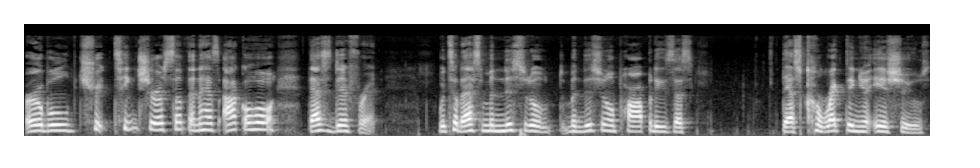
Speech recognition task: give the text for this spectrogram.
herbal tincture or something that has alcohol, that's different. Which that's medicinal medicinal properties that's that's correcting your issues.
